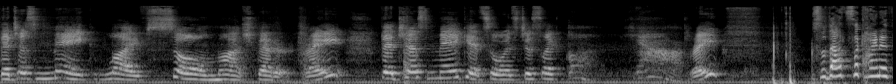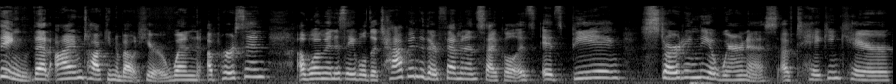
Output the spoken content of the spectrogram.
that just make life so much better, right? That just make it so it's just like, oh, yeah, right? So that's the kind of thing that I'm talking about here. When a person, a woman is able to tap into their feminine cycle, it's it's being starting the awareness of taking care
